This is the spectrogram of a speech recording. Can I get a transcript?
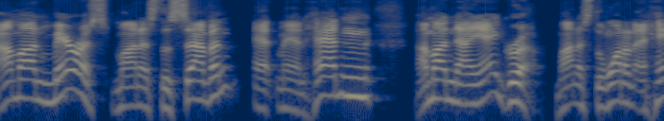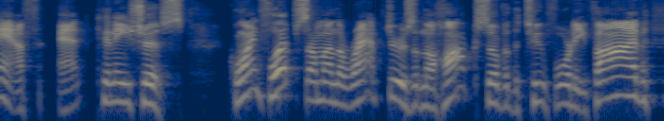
I'm on Marist minus the seven at Manhattan. I'm on Niagara minus the one and a half at Canisius. Coin flips, I'm on the Raptors and the Hawks over the 245.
